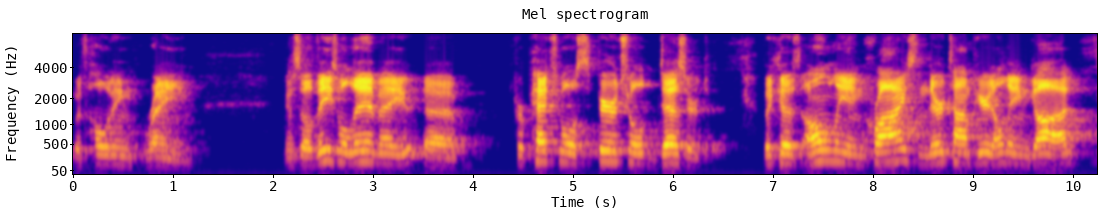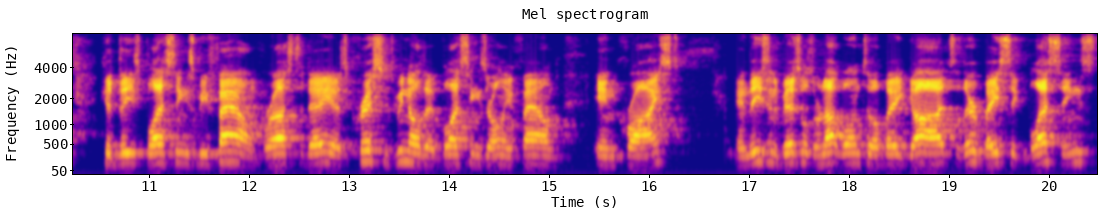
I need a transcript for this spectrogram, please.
withholding rain. And so these will live in a uh, perpetual spiritual desert because only in Christ, in their time period, only in God, could these blessings be found. For us today as Christians, we know that blessings are only found in Christ. And these individuals are not willing to obey God, so their basic blessings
